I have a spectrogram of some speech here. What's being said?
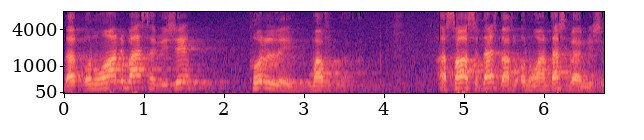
در عنوان بحث همیشه کل مف... اساس درس داخل عنوان درس بیان میشه.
